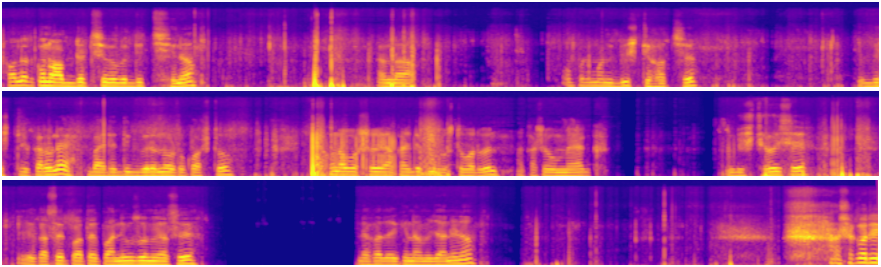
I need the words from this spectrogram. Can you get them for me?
ফলের কোনো আপডেট সেভাবে দিচ্ছি না। কেননা পরিমাণ বৃষ্টি হচ্ছে। বৃষ্টির কারণে বাইরের দিক বেরোনো একটু কষ্ট এখন অবশ্যই আকাশ দেখলে বুঝতে পারবেন। আকাশেও মেঘ, বৃষ্টি হয়েছে এই গাছের পাতায় পানিও জমে আছে। দেখা যায় কিনা আমি জানি না। আশা করি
